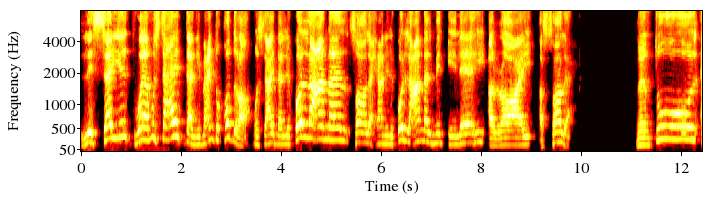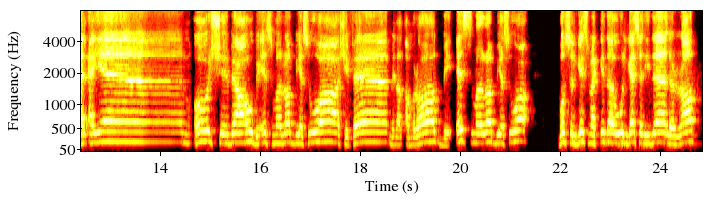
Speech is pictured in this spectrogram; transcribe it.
للسيد ومستعدا يبقى عنده قدرة مستعدا لكل عمل صالح يعني لكل عمل من الهي الراعي الصالح. من طول الأيام أشبعه باسم الرب يسوع شفاء من الأمراض باسم الرب يسوع. بص لجسمك كده وقول جسدي ده للرب.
